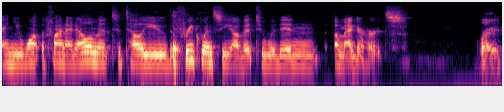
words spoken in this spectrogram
and you want the finite element to tell you the frequency of it to within a megahertz. right.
